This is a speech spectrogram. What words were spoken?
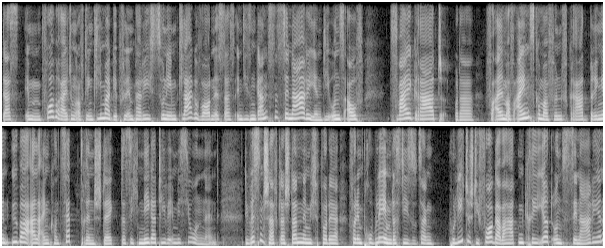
dass in Vorbereitung auf den Klimagipfel in Paris zunehmend klar geworden ist, dass in diesen ganzen Szenarien, die uns auf 2 Grad oder vor allem auf 1,5 Grad bringen, überall ein Konzept drinsteckt, das sich negative Emissionen nennt. Die Wissenschaftler standen nämlich vor, der, vor dem Problem, dass die sozusagen politisch die Vorgabe hatten, kreiert uns Szenarien,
